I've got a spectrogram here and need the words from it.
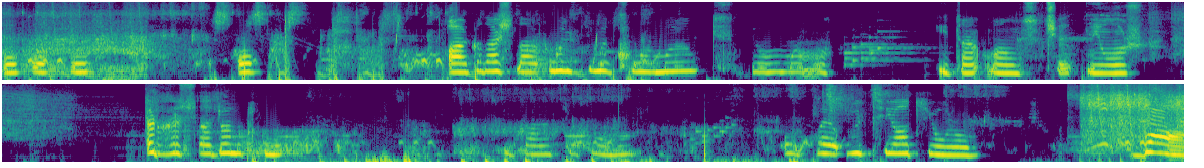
Hop hop hop. Hop. Arkadaşlar ultimi korumak istiyorum ama internet bağlantısı çekmiyor. Arkadaşlar döndük şimdi. İnternet çekmiyor. Oh ve ultiyi atıyorum. Bam.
